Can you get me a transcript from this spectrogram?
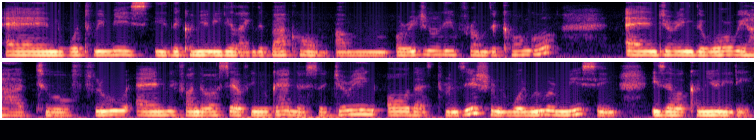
And what we miss is the community like the back home. I'm originally from the Congo. And during the war, we had to flee, and we found ourselves in Uganda. So during all that transition, what we were missing is our community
